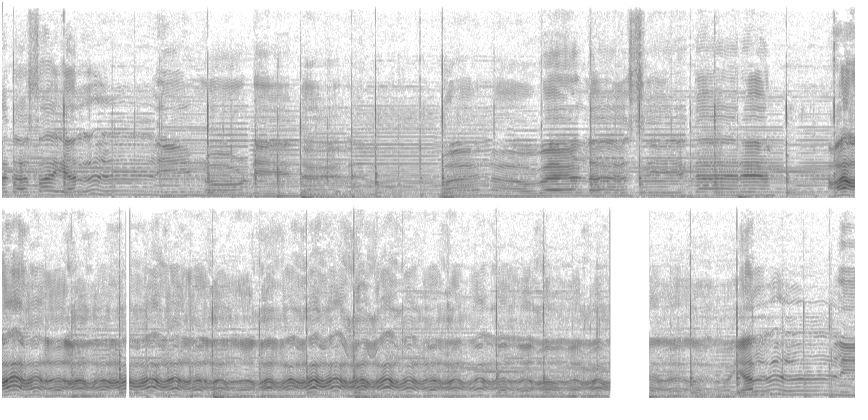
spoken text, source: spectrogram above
ದ ಪ ದ ದ ಸ ಎಲ್ಲಿ ನೋಡಿದರೆ ಮನವೆಳಸಿದರೆ ಆ ಎಲ್ಲಿ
